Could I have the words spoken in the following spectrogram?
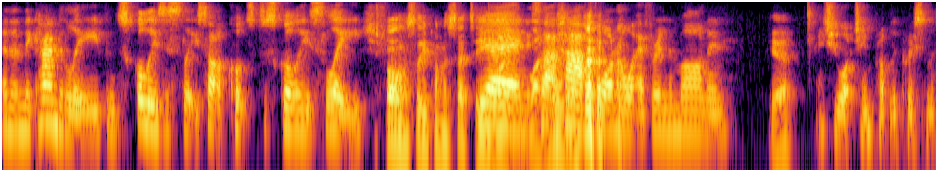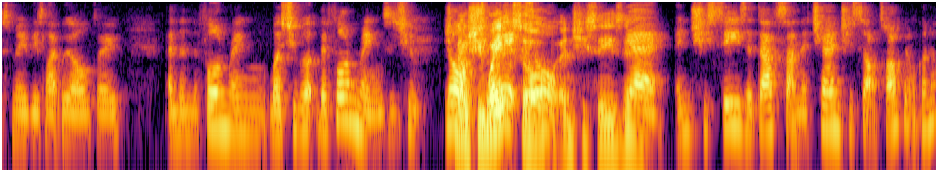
And then they kind of leave, and Scully's asleep. It sort of cuts to Scully asleep. She's fallen asleep on the settee. yeah, like, and it's like, Mulder. half one or whatever in the morning, yeah. and she's watching probably Christmas movies like we all do. And then the phone ring. Well, she the phone rings, and she No, she, wakes, up, and she sees him. yeah, and she sees her dad sat in a chair, and she's sort of talking. I'm going, I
